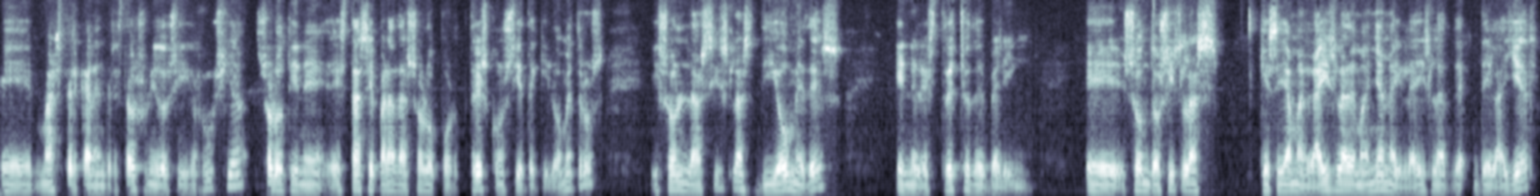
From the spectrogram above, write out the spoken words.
eh, más cercana entre Estados Unidos y Rusia solo tiene, está separada solo por 3,7 kilómetros y son las islas Diomedes en el estrecho de Bering. Eh, son dos islas que se llaman la isla de mañana y la isla del ayer,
